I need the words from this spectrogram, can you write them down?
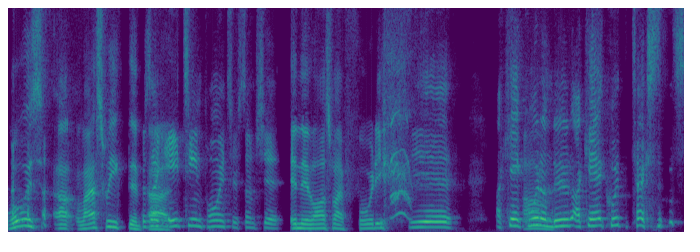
What was uh last week? The It was like uh, 18 points or some shit. and they lost by 40. Yeah, I can't quit them, Um, dude. I can't quit the Texans.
